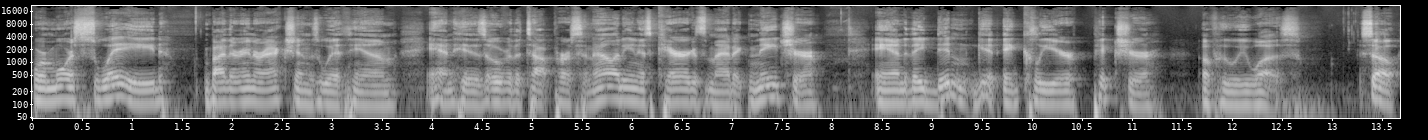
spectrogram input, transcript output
were more swayed by their interactions with him and his over the top personality and his charismatic nature, and they didn't get a clear picture of who he was. So,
